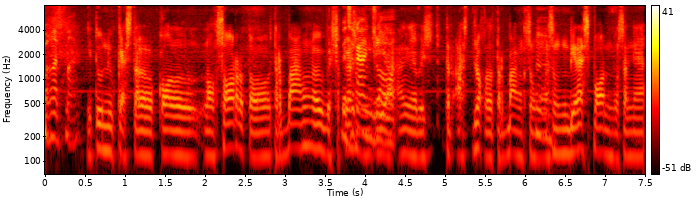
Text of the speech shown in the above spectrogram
Banget, man. Itu Newcastle call longsor atau terbang eh, besoknya Besoknya langsung iya, iya, besok teranjlok atau terbang langsung Mhm. langsung direspon misalnya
